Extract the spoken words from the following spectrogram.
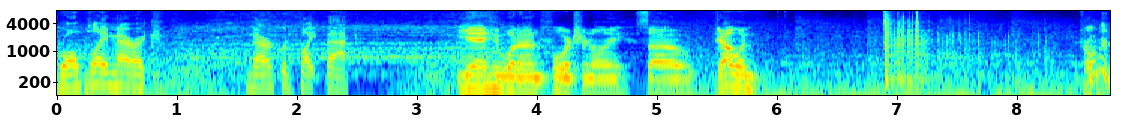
Roleplay Merrick. Merrick would fight back. Yeah, he would, unfortunately. So going. Roll the.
